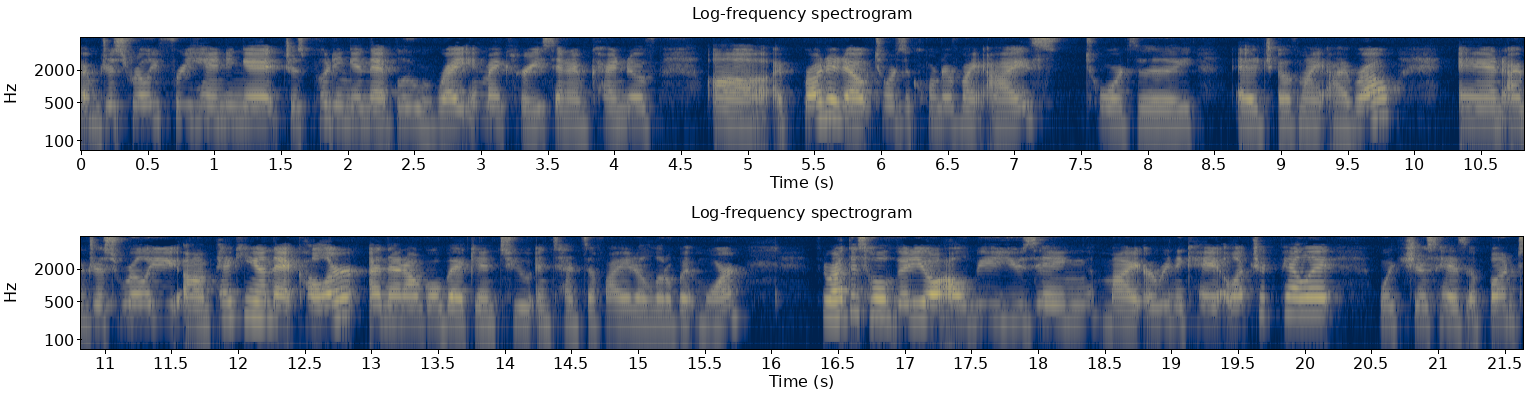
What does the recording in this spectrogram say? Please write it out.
am just really freehanding it, just putting in that blue right in my crease, and I'm kind of, uh, I brought it out towards the corner of my eyes, towards the edge of my eyebrow, and I'm just really um, picking on that color, and then I'll go back in to intensify it a little bit more. Throughout this whole video, I'll be using my Urban Decay Electric Palette, which just has a bunch,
